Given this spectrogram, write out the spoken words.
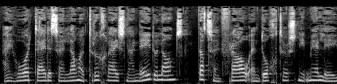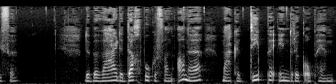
Hij hoort tijdens zijn lange terugreis naar Nederland dat zijn vrouw en dochters niet meer leven. De bewaarde dagboeken van Anne maken diepe indruk op hem.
